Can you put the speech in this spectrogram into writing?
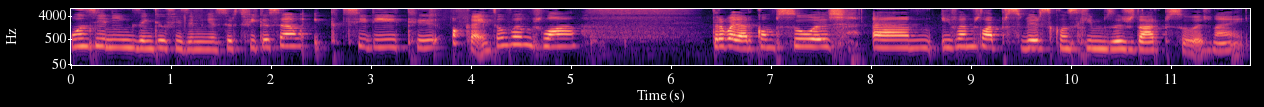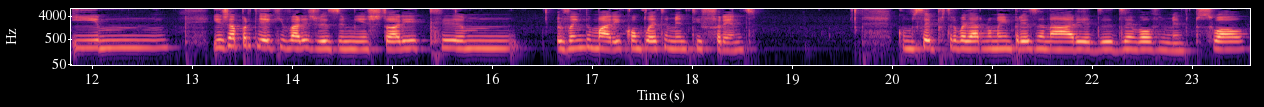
11 aninhos em que eu fiz a minha certificação e que decidi que, ok, então vamos lá trabalhar com pessoas um, e vamos lá perceber se conseguimos ajudar pessoas, não é? E hum, eu já partilhei aqui várias vezes a minha história que hum, venho de uma área completamente diferente. Comecei por trabalhar numa empresa na área de desenvolvimento pessoal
